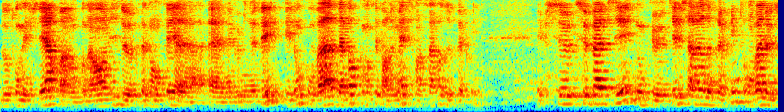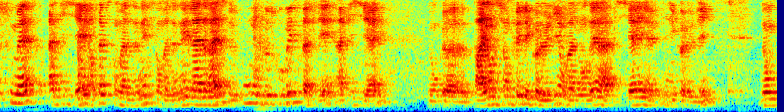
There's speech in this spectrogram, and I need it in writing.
dont on est fier, qu'on a envie de présenter à la, communauté. Et donc on va d'abord commencer par le mettre sur un serveur de préprint. Et puis ce, papier, donc, euh, qui est le serveur de préprint, on va le soumettre à PCI. En fait, ce qu'on va donner, c'est qu'on va donner l'adresse de où on peut trouver ce papier à PCI. Donc, euh, par exemple, si on fait de l'écologie, on va demander à PCI une écologie. Donc,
